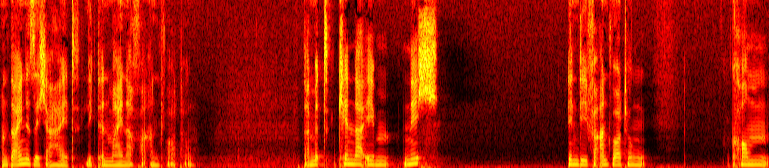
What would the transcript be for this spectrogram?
Und deine Sicherheit liegt in meiner Verantwortung. Damit Kinder eben nicht in die Verantwortung kommen,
